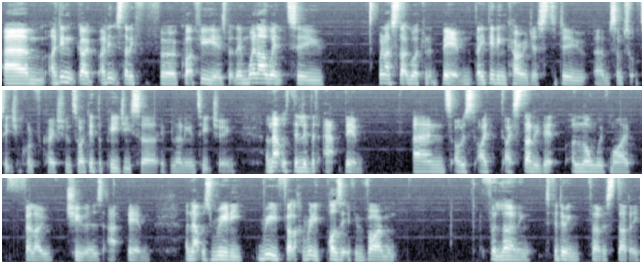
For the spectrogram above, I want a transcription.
Um, I didn't go. I didn't study for quite a few years, but then when I went to, when I started working at BIMM, they did encourage us to do um, some sort of teaching qualification. So I did the PG Cert in Learning and Teaching, and that was delivered at BIMM, and I was I, I studied it along with my fellow tutors at BIMM, and that was really really felt like a really positive environment for learning for doing further study.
